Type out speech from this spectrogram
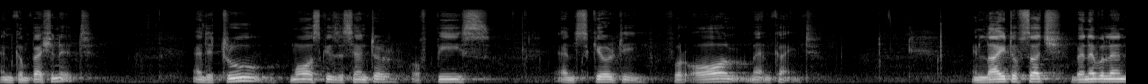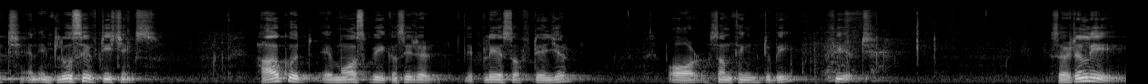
and compassionate, and a true mosque is a center of peace and security for all mankind. In light of such benevolent and inclusive teachings, how could a mosque be considered a place of danger or something to be feared? Certainly,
